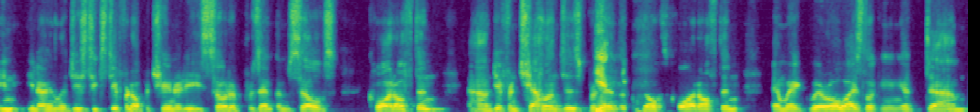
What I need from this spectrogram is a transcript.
in you know in logistics, different opportunities sort of present themselves quite often. Uh, different challenges present yep. themselves quite often, and we're, we're always looking at um,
